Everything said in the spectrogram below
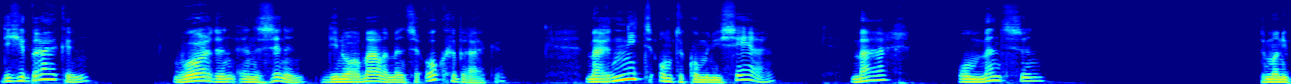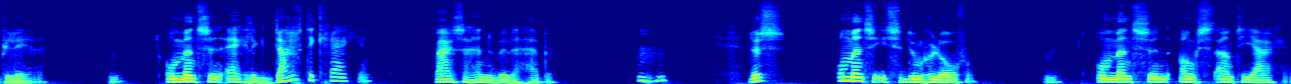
Die gebruiken woorden en zinnen die normale mensen ook gebruiken, maar niet om te communiceren, maar om mensen te manipuleren. Hm? Om mensen eigenlijk daar te krijgen waar ze hen willen hebben. Mhm. Dus om mensen iets te doen geloven? Om mensen angst aan te jagen,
